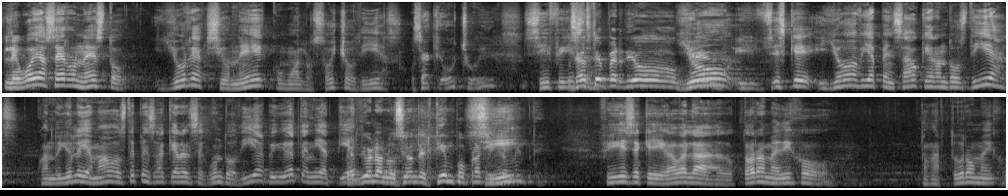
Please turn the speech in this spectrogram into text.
Le voy a ser honesto. Yo reaccioné como a los ocho días. O sea que ocho días. Sí, fíjese. O sea, usted perdió. Yo, es que yo había pensado que eran dos días. Cuando yo le llamaba, usted pensaba que era el segundo día, pero yo ya tenía tiempo. Perdió la noción del tiempo prácticamente. Sí. Fíjese que llegaba la doctora, me dijo, don Arturo, me dijo,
